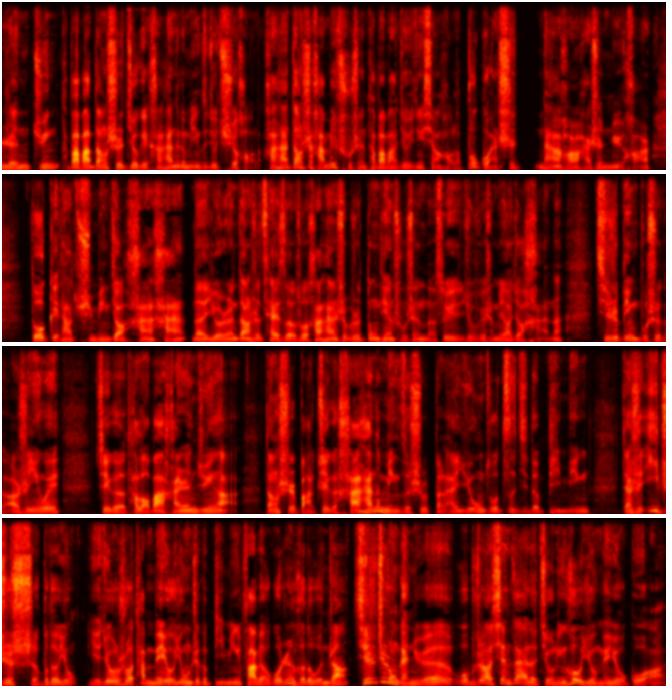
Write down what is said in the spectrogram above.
仁君，他爸爸当时就给韩寒这个名字就取好了。韩寒当时还没出生，他爸爸就已经想好了，不管是男孩还是女孩。都给他取名叫韩寒。那有人当时猜测说，韩寒是不是冬天出生的？所以就为什么要叫韩呢？其实并不是的，而是因为这个他老爸韩仁君啊，当时把这个韩寒的名字是本来用作自己的笔名，但是一直舍不得用。也就是说，他没有用这个笔名发表过任何的文章。其实这种感觉，我不知道现在的九零后有没有过啊？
